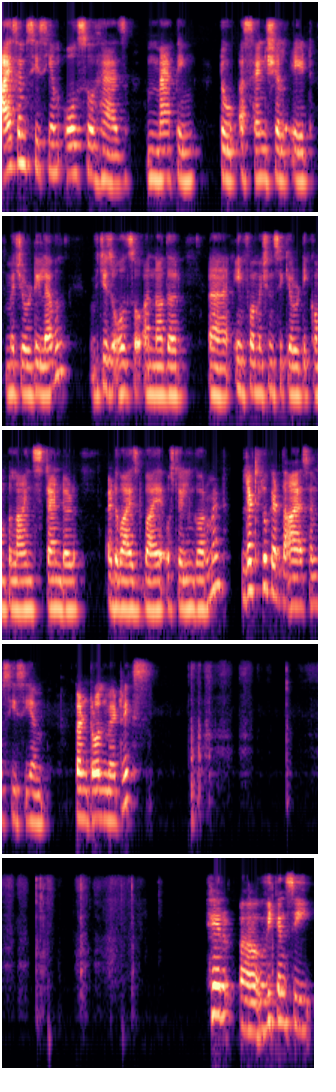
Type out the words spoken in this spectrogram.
ISM CCM also has mapping to essential 8 maturity level, which is also another uh, information security compliance standard advised by Australian government. Let's look at the ISM CCM control matrix. Here uh, we can see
